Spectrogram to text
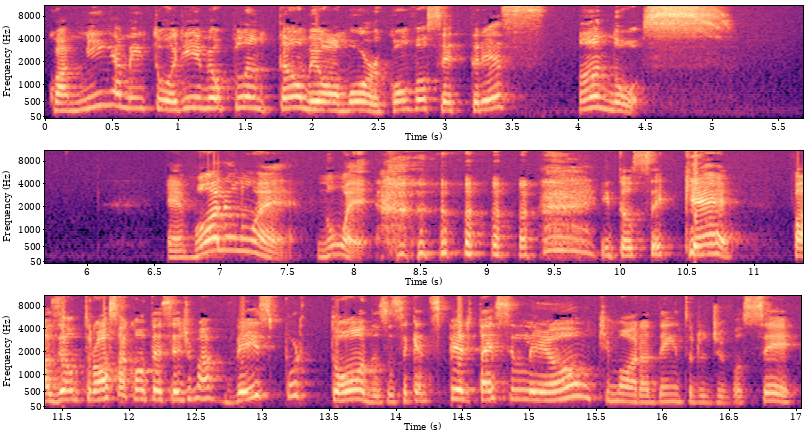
Com a minha mentoria meu plantão, meu amor, com você, três anos. É mole ou não é? Não é. então você quer fazer um troço acontecer de uma vez por todas, você quer despertar esse leão que mora dentro de você,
